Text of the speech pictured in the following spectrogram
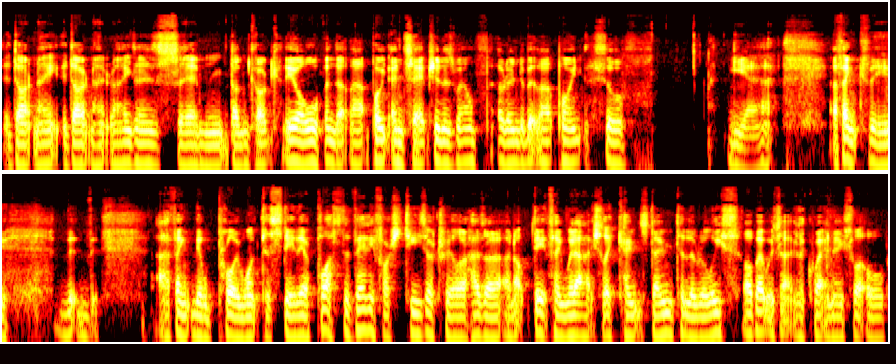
the Dark Knight, The Dark Knight Rises, um, Dunkirk, they all opened at that point. Inception as well, around about that point. So, yeah, I think the, the, the I think they'll probably want to stay there. Plus, the very first teaser trailer has a, an update thing where it actually counts down to the release of it, which is actually quite a nice little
